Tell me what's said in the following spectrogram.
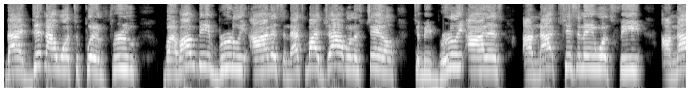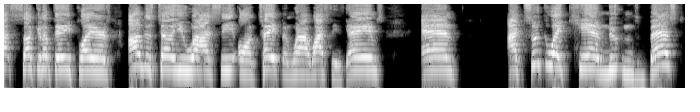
that I did not want to put him through but if I'm being brutally honest, and that's my job on this channel, to be brutally honest, I'm not kissing anyone's feet. I'm not sucking up to any players. I'm just telling you what I see on tape and when I watch these games. And I took away Cam Newton's best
